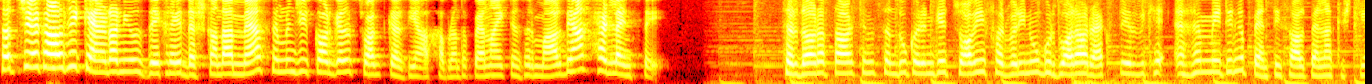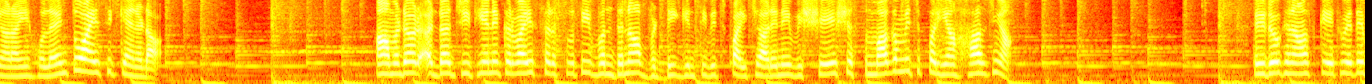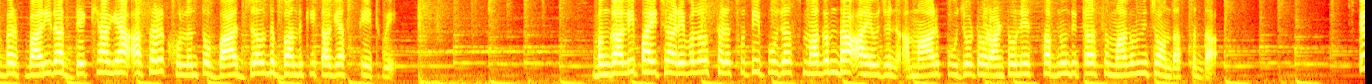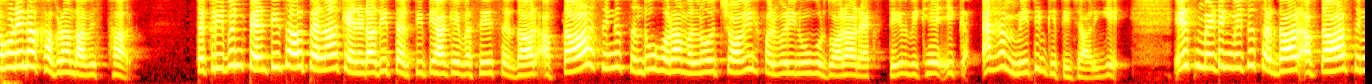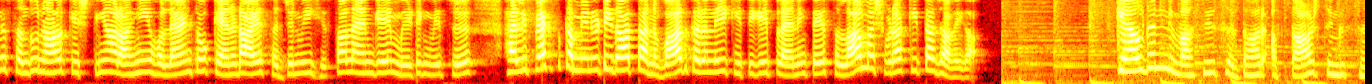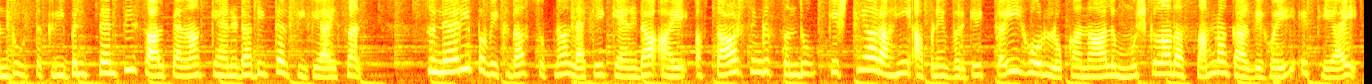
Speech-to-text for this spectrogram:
ਸਤਿ ਸ਼੍ਰੀ ਅਕਾਲ ਜੀ। Canada news ਦੇਖ ਰਹੇ ਦਰਸ਼ਕਾਂ ਦਾ ਮੈਂ ਸਿਮਰਨਜੀਤ ਕੌਰ ਗਿੱਲ। ਸਵਾਗਤ ਕਰਦੀ ਹਾਂ ਖਬਰਾਂ ਤੋਂ ਪਹਿਲਾਂ ਇੱਕ ਨਜ਼ਰ ਮਾਰਦੇ ਹਾਂ ਹੈਡਲਾਈਨਸ ਤੇ। ਸਰਦਾਰ ਅਵਤਾਰ ਸਿੰਘ ਸੰਧੂ ਕਰਨਗੇ 24 ਫਰਵਰੀ ਨੂੰ ਗੁਰਦੁਆਰਾ ਰੈਕਸਟੇਲ ਵਿਖੇ ਅਹਿਮ ਮੀਟਿੰਗ। 35 ਸਾਲ ਪਹਿਲਾਂ ਕਿਸ਼ਤੀਆਂ ਰਾਹੀਂ ਹੋਲੈਂਡ ਤੋਂ ਆਏ ਸੀ ਕੈਨੇਡਾ। ਆਮਡਰ ਅੱਡਾ ਜੀਟੀਏ ਨੇ ਕਰਵਾਈ ਸਰਸਵਤੀ ਵੰਦਨਾ। ਵੱਡੀ ਗਿਣਤੀ ਵਿੱਚ ਭਾਈਚਾਰੇ ਨੇ ਵਿਸ਼ੇਸ਼ ਸਮਾਗਮ ਵਿੱਚ ਭਰੀਆਂ ਹਾਜ਼ਰੀਆਂ। ਰੀਡੋ ਕੈਨਾਲ ਸਕੇਟਵੇ ਤੇ ਬਰਫ਼ਬਾਰੀ ਦਾ ਦੇਖਿਆ ਗਿਆ ਅਸਰ ਖੁੱਲਣ ਤੋਂ ਬਾਅਦ ਜਲਦ ਬੰਦ ਕੀਤਾ ਗਿਆ ਸਕੇਟਵੇ। ਬੰਗਾਲੀ ਭਾਈਚਾਰੇ ਵੱਲੋਂ ਸਰਸਵਤੀ ਪੂਜਾ ਸਮਾਗਮ ਦਾ ਆਯੋਜਨ। ਅਮਾਰ ਪੂਜੋ ਟੋਰਾਂਟੋ ਨੇ ਸਭ ਨੂੰ ਦਿੱਤਾ ਸਮਾਗਮ ਵਿੱਚ ਆਉਣ ਦਾ ਸੱਦਾ। ਤੇ ਹੁਣ ਇਹਨਾਂ ਖਬਰਾਂ ਦਾ ਵਿਸਥਾਰ। ਤਕਰੀਬਨ 35 ਸਾਲ ਪਹਿਲਾਂ ਕੈਨੇਡਾ ਦੀ ਧਰਤੀ ਤੇ ਆ ਕੇ ਵਸੇ ਸਰਦਾਰ ਅਵਤਾਰ ਸਿੰਘ ਸੰਧੂ ਹੋਰਾਂ ਵੱਲੋਂ 24 ਫਰਵਰੀ ਨੂੰ ਗੁਰਦੁਆਰਾ ਰੈਕਸਡੇਲ ਵਿਖੇ ਇੱਕ ਅਹਿਮ ਮੀਟਿੰਗ ਕੀਤੀ ਜਾ ਰਹੀ ਹੈ ਇਸ ਮੀਟਿੰਗ ਵਿੱਚ ਸਰਦਾਰ ਅਵਤਾਰ ਸਿੰਘ ਸੰਧੂ ਨਾਲ ਕਿਸ਼ਤੀਆਂ ਰਾਹੀਂ ਹੋਲੈਂਡ ਤੋਂ ਕੈਨੇਡਾ ਆਏ ਸੱਜਣ ਵੀ ਹਿੱਸਾ ਲੈਣਗੇ। ਮੀਟਿੰਗ ਵਿੱਚ ਹੈਲੀਫੈਕਸ ਕਮਿਊਨਿਟੀ ਦਾ ਧੰਨਵਾਦ ਕਰਨ ਲਈ ਕੀਤੀ ਗਈ ਪਲੈਨਿੰਗ ਤੇ ਸਲਾਹ ਮਸ਼ਵਰਾ ਕੀਤਾ ਜਾਵੇਗਾ। ਕੈਲਡਨ ਨਿਵਾਸੀ ਸਰਦਾਰ ਅਵਤਾਰ ਸਿੰਘ ਸੰਧੂ ਤਕਰੀਬਨ 35 ਸਾਲ ਪਹਿਲਾਂ ਕੈਨੇਡਾ ਦੀ ਧਰਤੀ ਤੇ ਆਏ ਸਨ। ਸੁਨਹਿਰੀ ਭਵਿੱਖ ਦਾ ਸੁਪਨਾ ਲੈ ਕੇ ਕੈਨੇਡਾ ਆਏ ਅਵਤਾਰ ਸਿੰਘ ਸੰਧੂ ਕਿਸ਼ਤੀਆਂ ਰਾਹੀਂ ਆਪਣੇ ਵਰਗੇ ਕਈ ਹੋਰ ਲੋਕਾਂ ਨਾਲ ਮੁਸ਼ਕਲਾਂ ਦਾ ਸਾਹਮਣਾ ਕਰਦੇ ਹੋਏ ਇੱਥੇ ਆਏ।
